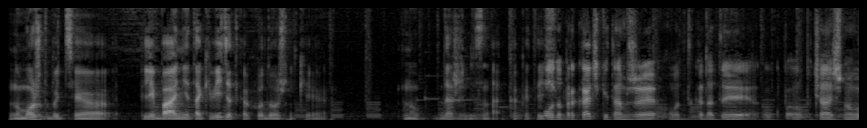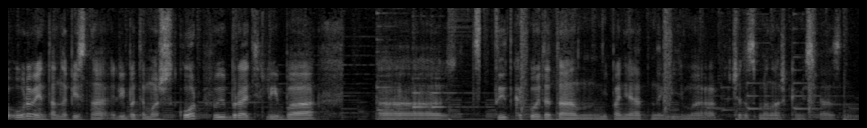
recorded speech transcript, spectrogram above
Но, может быть, э, либо они так видят, как художники, ну, даже не знаю, как это еще. Ода прокачки, там же, вот, когда ты получаешь новый уровень, там написано, либо ты можешь скорб выбрать, либо э, стыд какой-то там непонятный, видимо, что-то с монашками связано.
